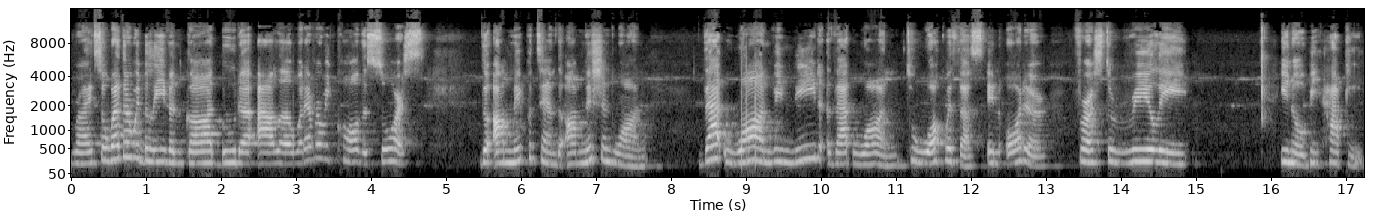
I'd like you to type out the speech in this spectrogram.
right? So whether we believe in God, Buddha, Allah, whatever we call the source, the omnipotent, the omniscient one, that one, we need that one to walk with us in order for us to really, you know, be happy,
